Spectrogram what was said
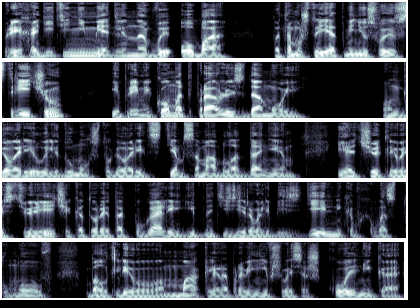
Приходите немедленно, вы оба, потому что я отменю свою встречу и прямиком отправлюсь домой. Он говорил или думал, что говорит с тем самообладанием и отчетливостью речи, которые так пугали и гипнотизировали бездельников, хвостунов, болтливого маклера, провинившегося школьника,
